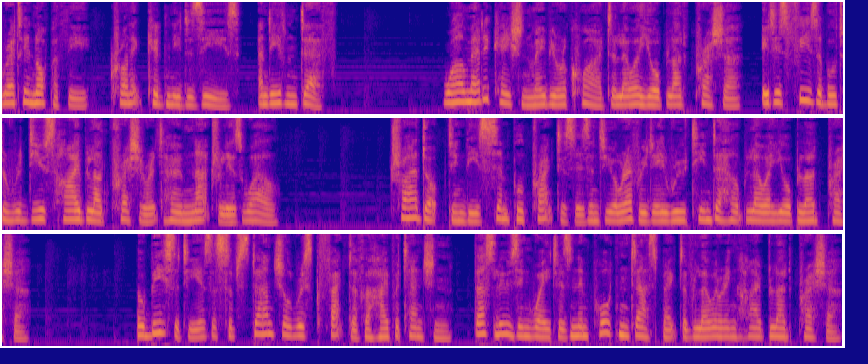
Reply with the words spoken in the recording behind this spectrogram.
retinopathy, chronic kidney disease, and even death. While medication may be required to lower your blood pressure, it is feasible to reduce high blood pressure at home naturally as well. Try adopting these simple practices into your everyday routine to help lower your blood pressure. Obesity is a substantial risk factor for hypertension, thus losing weight is an important aspect of lowering high blood pressure.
